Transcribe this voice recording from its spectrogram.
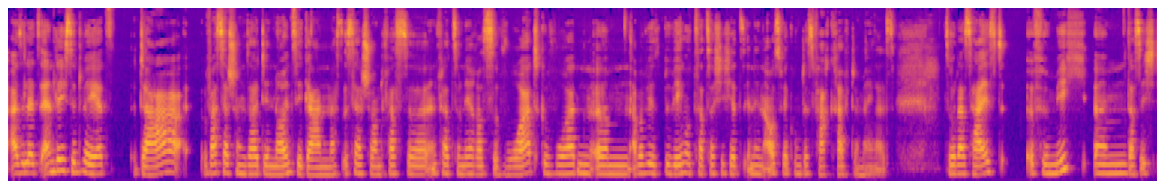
Also letztendlich sind wir jetzt da, was ja schon seit den 90ern, das ist ja schon fast ein inflationäres Wort geworden, ähm, aber wir bewegen uns tatsächlich jetzt in den Auswirkungen des Fachkräftemängels. So, das heißt, für mich, ähm, dass ich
